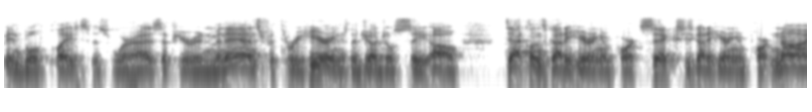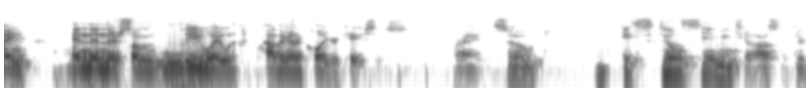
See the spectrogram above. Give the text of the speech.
in both places, whereas if you're in Menands for three hearings, the judge will see, oh, Declan's got a hearing in part six, he's got a hearing in part nine, and then there's some leeway with how they're gonna call your cases. Right, so it's still seeming to us that there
